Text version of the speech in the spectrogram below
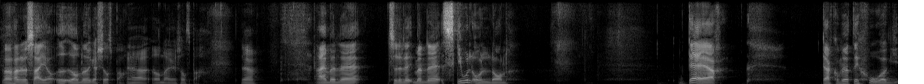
Vad fan är det du säger? Örnöga körsbär? Ja, Örnöga körsbär. Ja. Nej men... eh, Så det, men eh, skolåldern. Där... Där kommer jag inte ihåg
